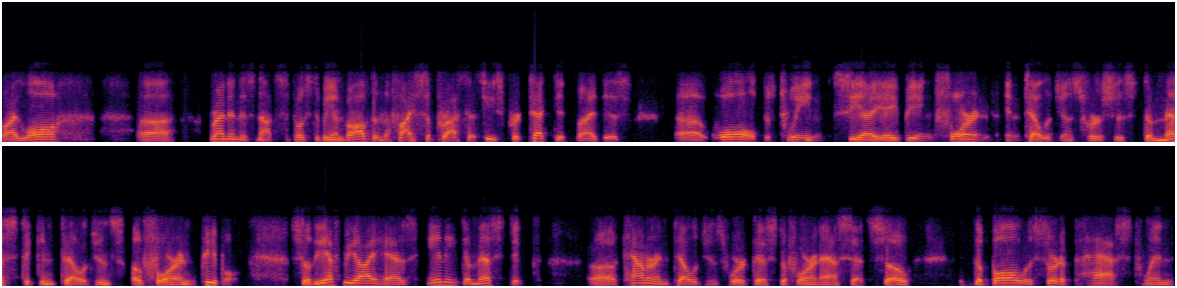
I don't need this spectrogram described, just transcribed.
By law, uh, Brennan is not supposed to be involved in the FISA process. He's protected by this uh, wall between CIA being foreign intelligence versus domestic intelligence of foreign people. So the FBI has any domestic uh, counterintelligence work as to foreign assets. So the ball is sort of passed when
